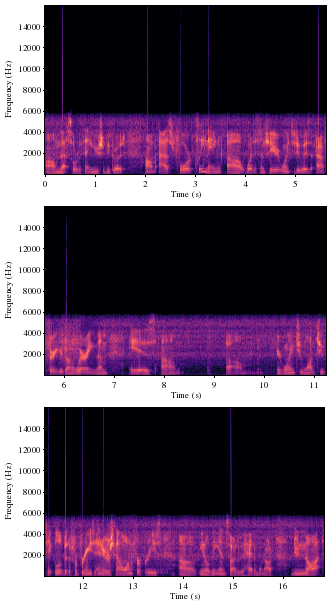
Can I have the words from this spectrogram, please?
um, that sort of thing, you should be good. Um, as for cleaning, uh, what essentially you're going to do is, after you're done wearing them, is, um, um, you're going to want to take a little bit of Febreze, and you're just going to want to Febreze, uh, you know, the inside of the head and whatnot. Do not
